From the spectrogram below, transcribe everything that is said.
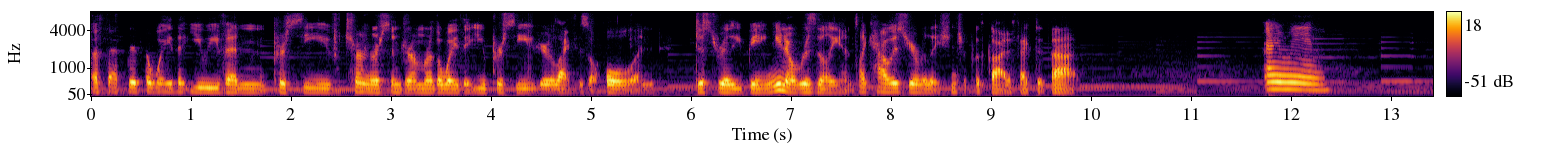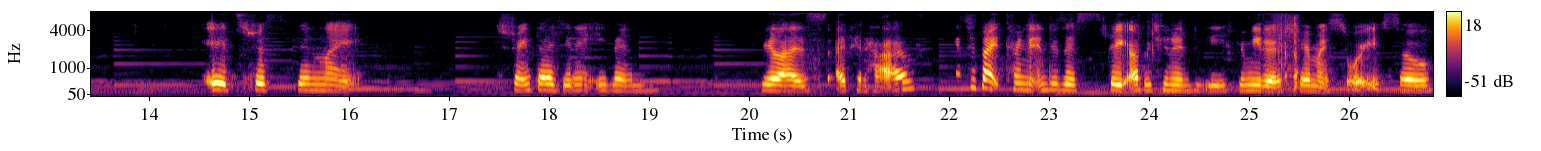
affected the way that you even perceive turner syndrome or the way that you perceive your life as a whole and just really being you know resilient like how has your relationship with god affected that I mean, it's just been like strength that I didn't even realize I could have. It's just like turned it into this great opportunity for me to share my story. So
